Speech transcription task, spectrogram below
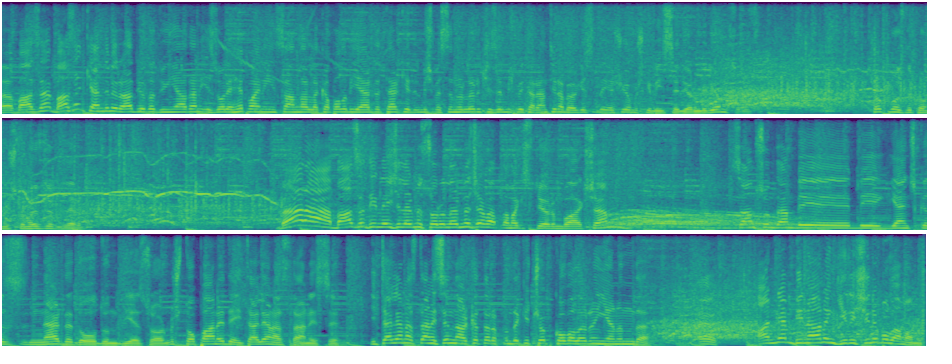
Ee, Bazen bazen kendimi radyoda dünyadan izole hep aynı insanlarla kapalı bir yerde terk edilmiş ve sınırları çizilmiş bir karantina bölgesinde yaşıyormuş gibi hissediyorum biliyor musunuz? Çok muzlu konuştum özür dilerim. Ben bazı dinleyicilerimin sorularını cevaplamak istiyorum bu akşam. Samsun'dan bir, bir genç kız nerede doğdun diye sormuş. Tophane'de İtalyan hastanesi. İtalyan hastanesinin arka tarafındaki çöp kovalarının yanında. Evet. Annem binanın girişini bulamamış.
